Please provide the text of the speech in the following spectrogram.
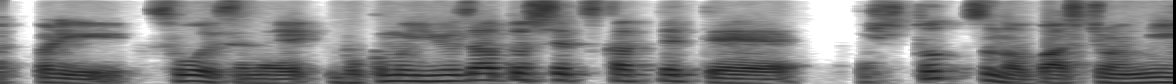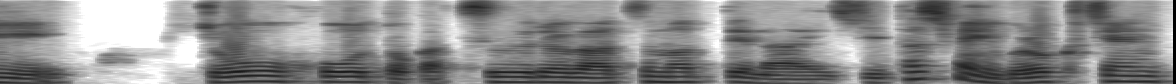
やっぱりそうですね。僕もユーザーとして使ってて、一つの場所に情報とかツールが集まってないし、確かにブロックチェーン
